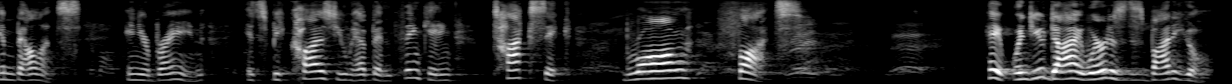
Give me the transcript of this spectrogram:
imbalance in your brain, it's because you have been thinking toxic, wrong thoughts. Hey, when you die, where does this body go?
